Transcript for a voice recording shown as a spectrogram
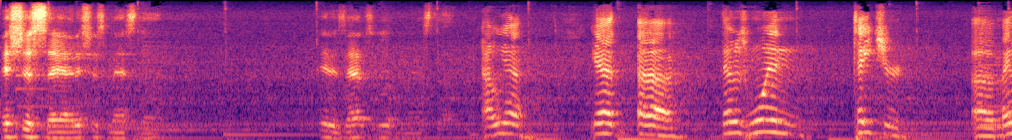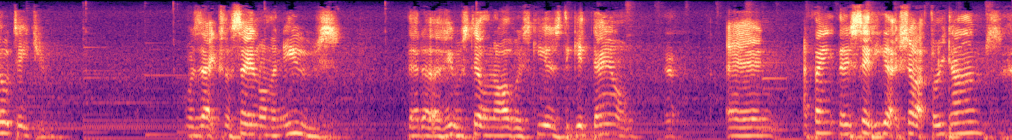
it's just sad. It's just messed up. It is absolutely messed up. Oh yeah, yeah. Uh, there was one teacher, uh, male teacher, was actually saying on the news that uh, he was telling all of his kids to get down, Yeah. and I think they said he got shot three times.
